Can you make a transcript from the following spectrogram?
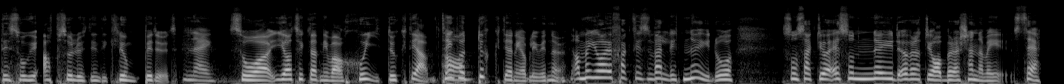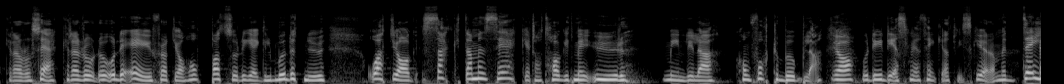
det såg ju absolut inte klumpigt ut. Nej. Så jag tyckte att ni var skitduktiga. Tänk Ja. vad duktiga ni har blivit nu. Ja, men jag är faktiskt väldigt nöjd. Och som sagt, jag är så nöjd över att jag börjar känna mig säkrare och säkrare. Och det är ju för att jag har hoppat så regelbundet nu. Och att jag sakta men säkert har tagit mig ur min lilla komfortbubbla. Ja. Och det är det som jag tänker att vi ska göra med dig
